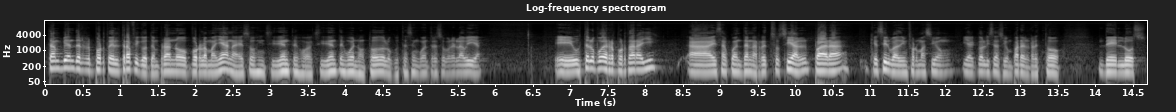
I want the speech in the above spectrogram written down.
También del reporte del tráfico temprano por la mañana, esos incidentes o accidentes, bueno, todo lo que usted se encuentre sobre la vía. Eh, usted lo puede reportar allí, a esa cuenta en la red social, para que sirva de información y actualización para el resto de los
